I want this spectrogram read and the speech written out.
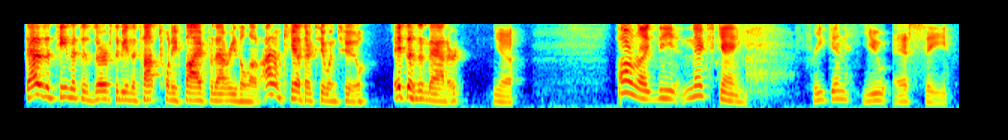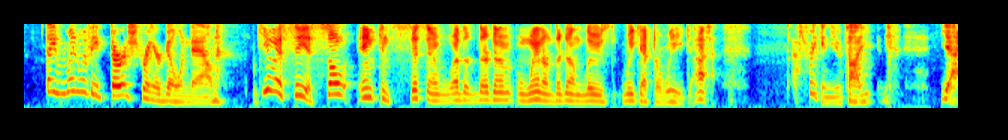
that is a team that deserves to be in the top 25 for that reason alone. I don't care if they're 2 and 2. It doesn't matter. Yeah. All right, the next game. Freaking USC they win with a third stringer going down. USC is so inconsistent whether they're going to win or they're going to lose week after week. I... Freaking Utah. Yeah,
